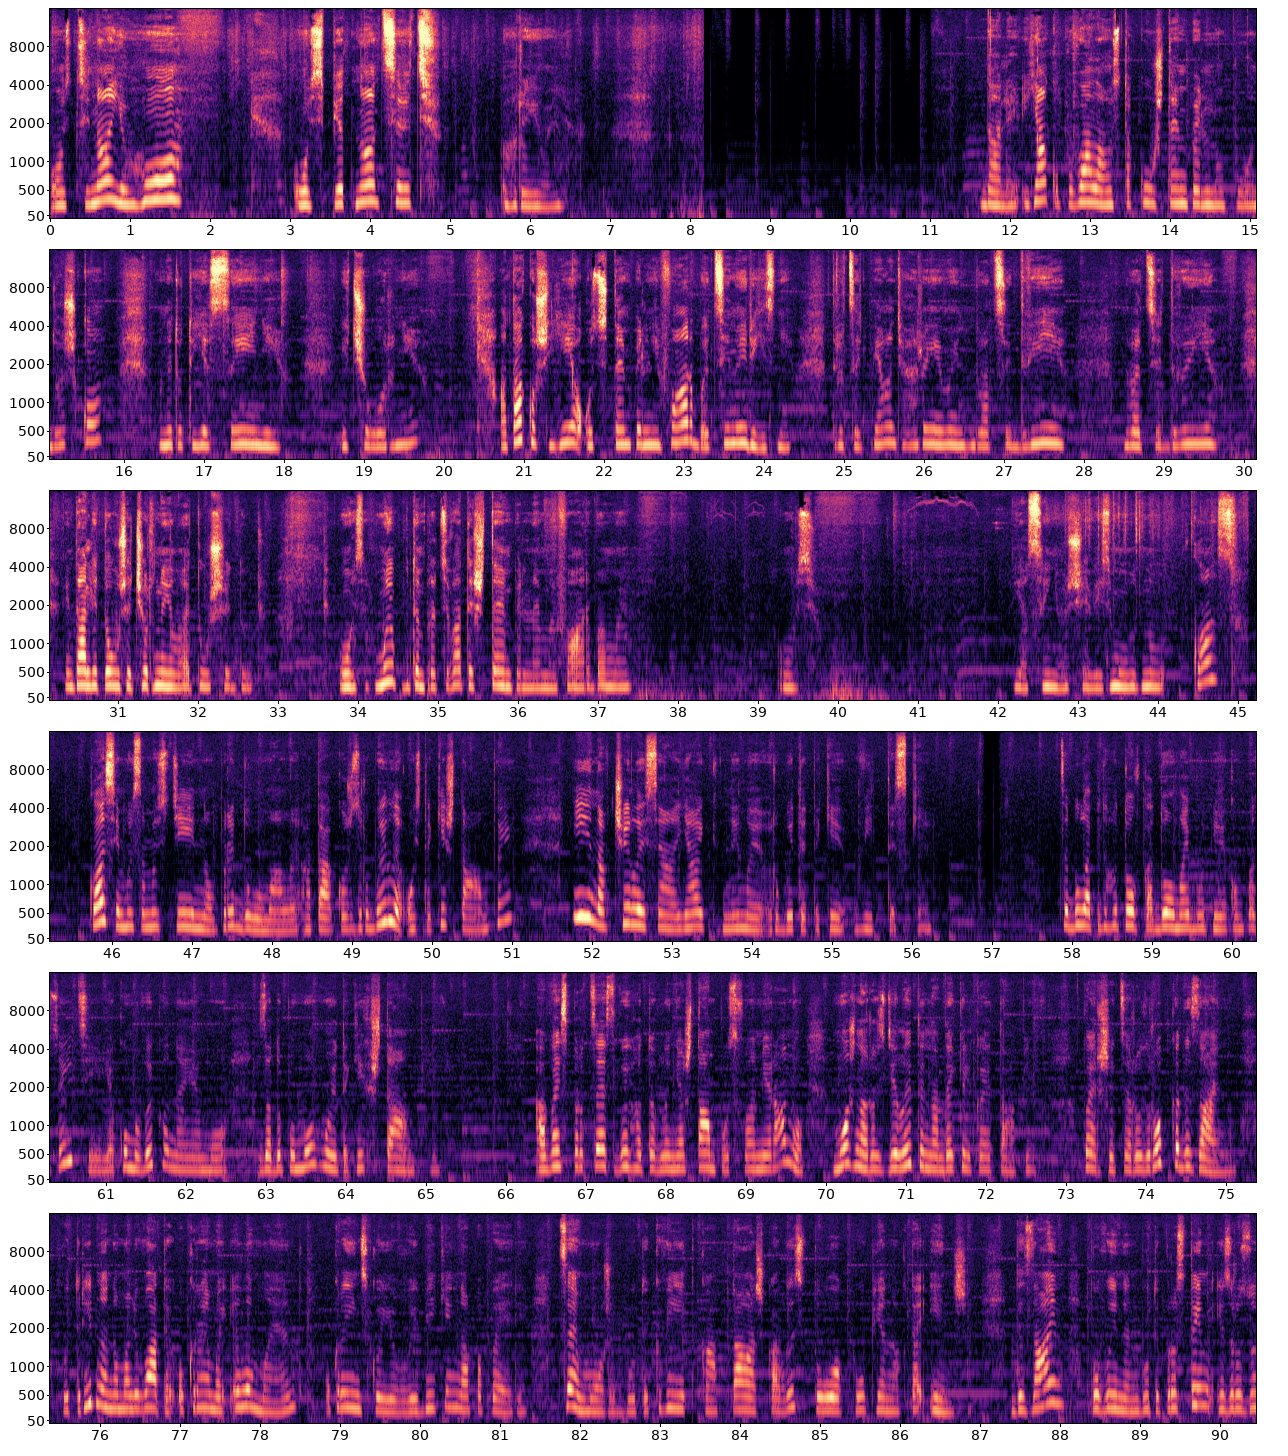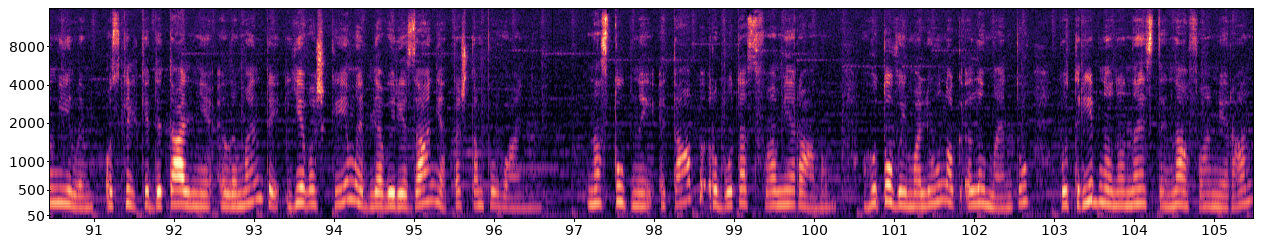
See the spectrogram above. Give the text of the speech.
Ось ціна його ось 15 гривень. Далі я купувала ось таку штемпельну подушку. Вони тут є сині і чорні. А також є ось штемпельні фарби, ціни різні. 35 гривень, 22, 22. І далі то вже чорнила туші йдуть. Ось, ми будемо працювати штемпельними фарбами. Ось. Я синю ще візьму одну в клас. В класі ми самостійно придумали, а також зробили ось такі штампи і навчилися, як ними робити такі відтиски. Це була підготовка до майбутньої композиції, яку ми виконаємо за допомогою таких штампів. А весь процес виготовлення штампу з фоамірану можна розділити на декілька етапів. Перший це розробка дизайну. Потрібно намалювати окремий елемент української вибійки на папері. Це можуть бути квітка, пташка, листок, пуп'янок та інше. Дизайн повинен бути простим і зрозумілим, оскільки детальні елементи є важкими для вирізання та штампування. Наступний етап робота з фоаміраном. Готовий малюнок елементу потрібно нанести на фоаміран,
